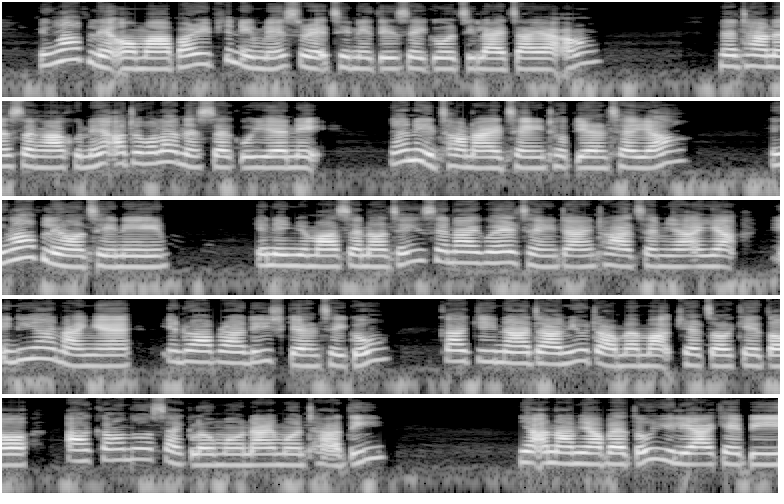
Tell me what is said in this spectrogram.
။ဘင်္ဂလားပလင်အော်မှာဘာတွေဖြစ်နေမလဲဆိုတဲ့အခြေအနေသေးစိတ်ကိုကြည့်လိုက်ကြရအောင်။2025ခုနှစ်အောက်တိုဘာလ29ရက်နေ့ညနေ6နာရီချိန်ထုတ်ပြန်ချက်အရဘင်္ဂလားပလင်အော်ချိန်နေယနေ့မြန်မာစံတော်ချိန်7နိုင်ခွဲအချိန်တိုင်းထွာချက်များအရအိန္ဒိယနိုင်ငံ အင်ဒရာပရာဒေ့ရှ်ကန်ချိကိုကာကီနာဒါမြို့တောင်ဘက်မှဖျက်ကျော်ခဲ့သောအာကောင်းသောဆိုင်ကလုန်းမုန်တိုင်းမွန်ထားသည်။ညအနာမြောက်ဘက်သို့ယူလျားခဲ့ပြီး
